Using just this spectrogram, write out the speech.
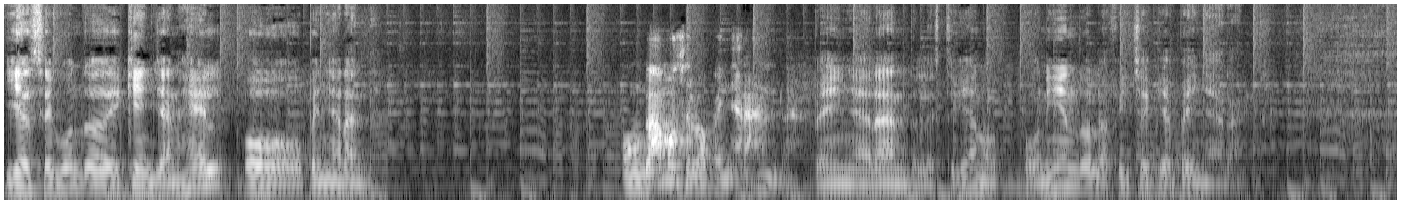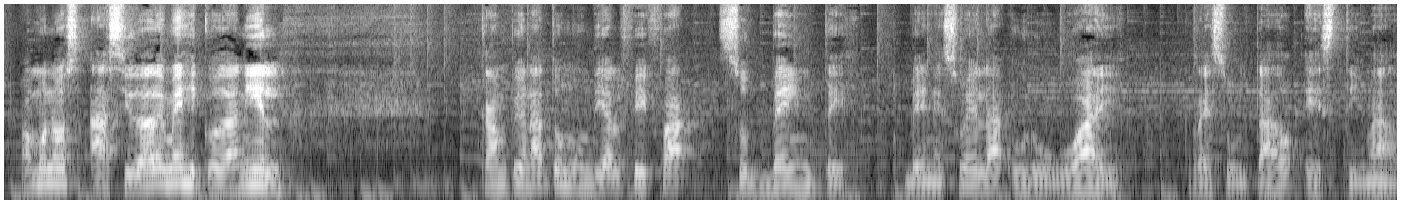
¿Y el segundo de quién? ¿Yangel o Peñaranda? Pongámoselo a Peñaranda. Peñaranda, le estoy poniendo la ficha aquí a Peñaranda. Vámonos a Ciudad de México, Daniel. Campeonato Mundial FIFA Sub-20. Venezuela, Uruguay. Resultado estimado.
